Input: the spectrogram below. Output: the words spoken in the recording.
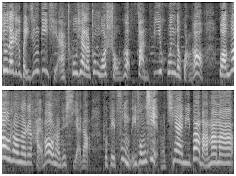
就在这个北京地铁，出现了中国首个反逼婚的广告。广告上呢，这个海报上就写着说：“给父母的一封信，说亲爱的爸爸妈妈，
